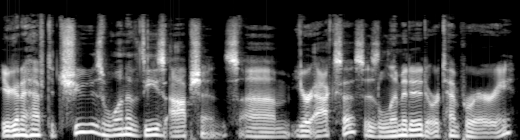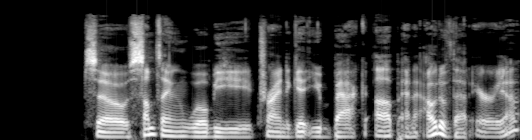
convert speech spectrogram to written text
you're going to have to choose one of these options. Um, your access is limited or temporary. So something will be trying to get you back up and out of that area.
